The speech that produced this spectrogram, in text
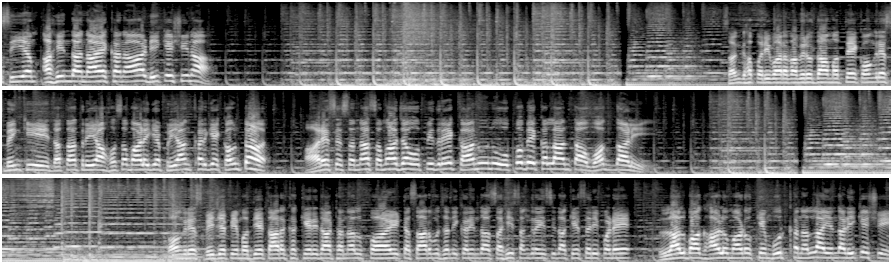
CM Ahinda ನಾಯಕನ ಡಿಕೆಶಿನ ಸಂಘ ಪರಿವಾರದ ವಿರುದ್ಧ ಮತ್ತೆ ಕಾಂಗ್ರೆಸ್ ಬೆಂಕಿ, ದತ್ತಾತ್ರೇಯ ಹೊಸಬಾಳಿಗೆ ಪ್ರಿಯಾಂಕರ್ಗೆ ಕೌಂಟರ್. ಆರ್ಎಸ್ಎಸ್ ಅನ್ನ ಸಮಾಜ ಒಪ್ಪಿದ್ರೆ ಕಾನೂನು ಒಪ್ಪಬೇಕಲ್ಲ ಅಂತ ವಾಗ್ದಾಳಿ. ಕಾಂಗ್ರೆಸ್, ಬಿಜೆಪಿ ಮಧ್ಯೆ ತಾರಕಕ್ಕೇರಿದ ಟನಲ್ ಫೈಟ್. ಸಾರ್ವಜನಿಕರಿಂದ ಸಹಿ ಸಂಗ್ರಹಿಸಿದ ಕೇಸರಿ ಪಡೆ. ಲಾಲ್ಬಾಗ್ ಹಾಳು ಮಾಡೋಕೆ ಮೂರ್ಖನಲ್ಲ ಎಂದ ಡಿಕೆಶಿ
